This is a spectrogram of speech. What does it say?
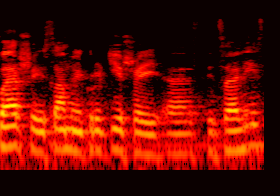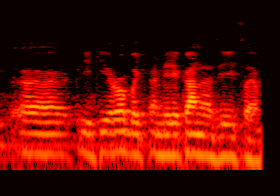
перший і самий крутіший е, спеціаліст, е, який робить американо з яйцем.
